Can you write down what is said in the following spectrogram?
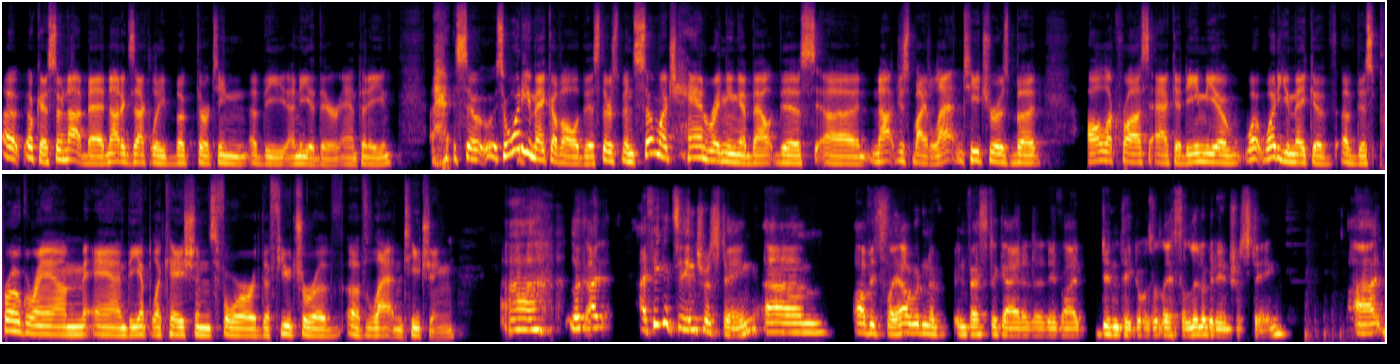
Uh, okay, so not bad. Not exactly book 13 of the Aeneid there, Anthony. So, so what do you make of all of this? There's been so much hand wringing about this, uh, not just by Latin teachers, but all across academia. What, what do you make of, of this program and the implications for the future of, of Latin teaching? Uh, look, I, I think it's interesting. Um, obviously, I wouldn't have investigated it if I didn't think it was at least a little bit interesting. Uh,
